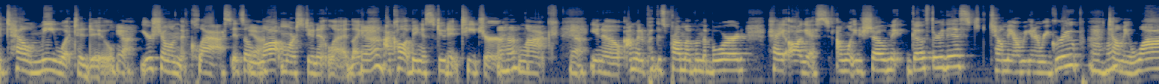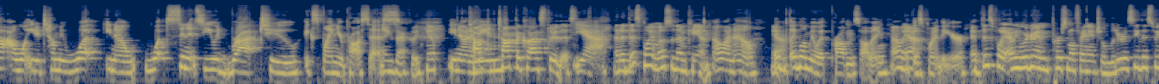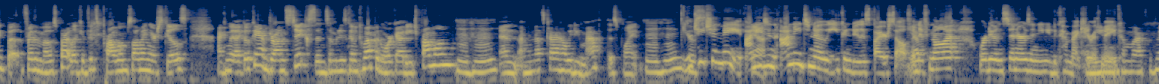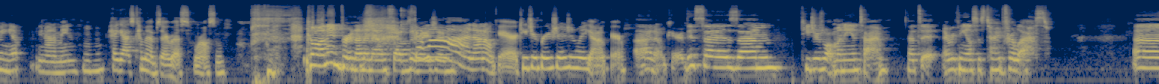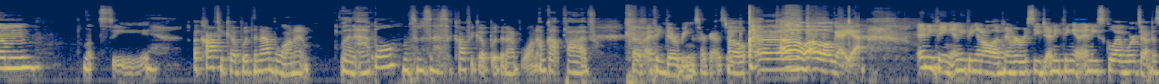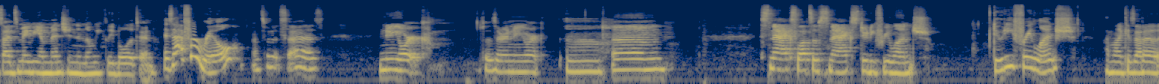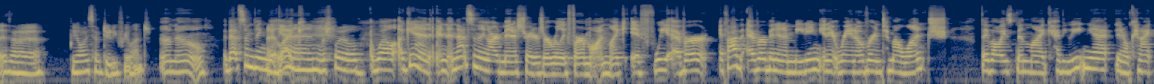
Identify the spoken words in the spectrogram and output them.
to tell me what to do. yeah, You're showing the class. It's a Yeah. lot more student led. Like yeah, I call it being a student teacher. Uh-huh. Like, Yeah. you know, I'm going to put this problem up on the board. Hey, August, I want you to show me, go through this. Tell me, are we going to regroup? Mhm. Tell me why. I want you to tell me what, you know, what sentence you would write to explain your process. exactly. Yep. You know what Talk I mean? talk the class through this, Yeah. and at this point, most of them can. Oh, I know. Yeah. They, they blow me with problem solving Oh yeah. at this point of the year. At this point, I mean, we're doing personal financial literacy this week, but for the most part, like if it's problem solving or skills, I can be like, okay, I'm drawing sticks, and somebody's gonna come up and work out each problem. Mm-hmm. And I mean, that's kind of how we do math at this point. Mm-hmm. You're teaching me. I yeah. need to. I need to know that you can do this by yourself. And if not, we're doing centers, and you need to come back here And with you me. need to come back with me. Yep. You know what I mean? hmm Hey guys, come observe us. We're awesome. Come on in for an unannounced observation. Come on, I don't care. Teacher appreciation week, I don't care. I don't care. This says um, teachers want money and time. That's it. Everything else is tied for last. Um, let's see. A coffee cup with an apple on it. With an apple, That's what it says. A coffee cup with an apple on it. I've got five. Uh, I think they were being sarcastic. Oh. Um, oh, oh, okay, yeah. anything, anything at all. I've never received anything at any school I've worked at besides maybe a mention in the weekly bulletin. Is that for real? That's what it says. New York. It says they're in New York. Uh, Um, snacks, lots of snacks, duty free lunch. duty free lunch. I'm like, is that a is that a? We always have duty free lunch. I know. That's something that like we're spoiled. Well, again, and, and that's something our administrators are really firm on. Like, if we ever, if I've ever been in a meeting and it ran over into my lunch, they've always been like, "Have you eaten yet? You know, can I?"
